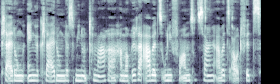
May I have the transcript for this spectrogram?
Kleidung, enge Kleidung. Jasmin und Tamara haben auch ihre Arbeitsuniform, sozusagen Arbeitsoutfits.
